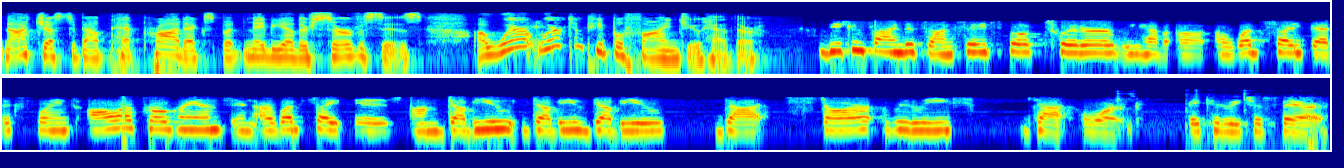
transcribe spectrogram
not just about pet products, but maybe other services. Uh, where, where can people find you, Heather? You can find us on Facebook, Twitter. We have a, a website that explains all our programs, and our website is um, www.starrelief.org. They could reach us there.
